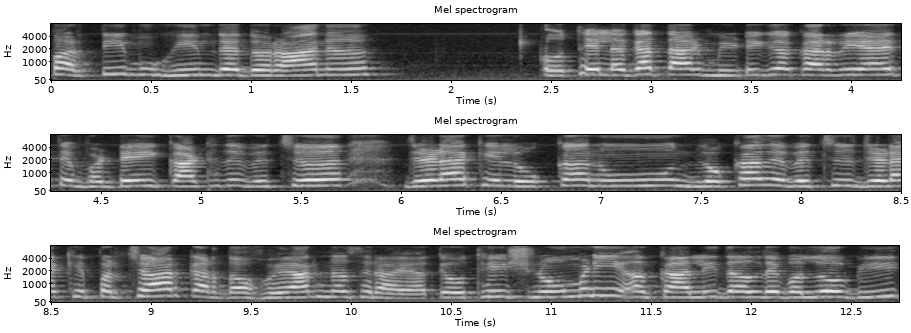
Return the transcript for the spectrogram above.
ਭਰਤੀ ਮੁਹਿੰਮ ਦੇ ਦੌਰਾਨ ਉੱਥੇ ਲਗਾਤਾਰ ਮੀਟਿੰਗਾਂ ਕਰ ਰਿਹਾ ਹੈ ਤੇ ਵੱਡੇ ਇਕੱਠ ਦੇ ਵਿੱਚ ਜਿਹੜਾ ਕਿ ਲੋਕਾਂ ਨੂੰ, ਲੋਕਾਂ ਦੇ ਵਿੱਚ ਜਿਹੜਾ ਕਿ ਪ੍ਰਚਾਰ ਕਰਦਾ ਹੋਇਆ ਨਜ਼ਰ ਆਇਆ ਤੇ ਉੱਥੇ ਸ਼੍ਰੋਮਣੀ ਅਕਾਲੀ ਦਲ ਦੇ ਵੱਲੋਂ ਵੀ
